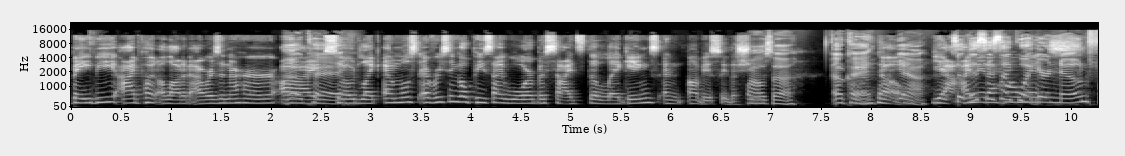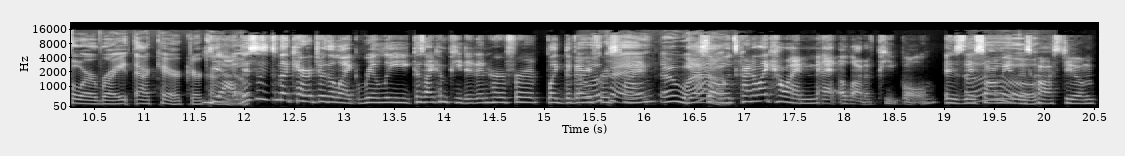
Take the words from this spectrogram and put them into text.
baby. I put a lot of hours into her. I Okay. sewed like almost every single piece I wore besides the leggings and obviously the shoes. Wowza. Okay. So, yeah. yeah, So I this made a is like what you're known for, right? That character. Kind Yeah, of. this is the character that like really because I competed in her for like the very Oh, first time. Oh wow. So it's kind of like how I met a lot of people is they saw me in this Oh. costume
